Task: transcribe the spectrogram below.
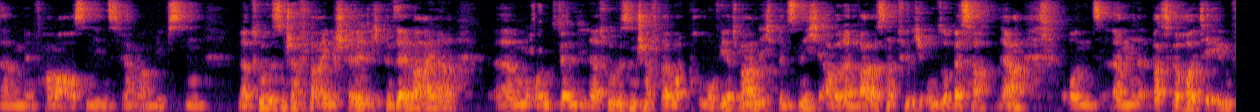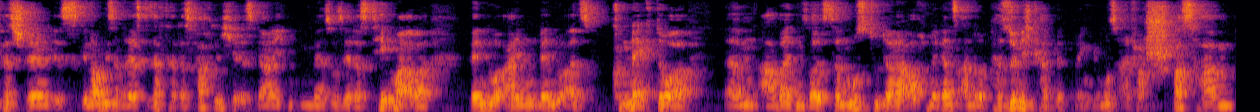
ähm, im Pharma-Außendienst. Wir haben am liebsten Naturwissenschaftler eingestellt. Ich bin selber einer. Ähm, und wenn die Naturwissenschaftler noch promoviert waren, ich bin es nicht, aber dann war das natürlich umso besser. Ja? Und ähm, was wir heute eben feststellen, ist, genau wie es Andreas gesagt hat, das Fachliche ist gar nicht mehr so sehr das Thema, aber wenn du ein, wenn du als Connector ähm, arbeiten sollst, dann musst du da auch eine ganz andere Persönlichkeit mitbringen. Du musst einfach Spaß haben,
